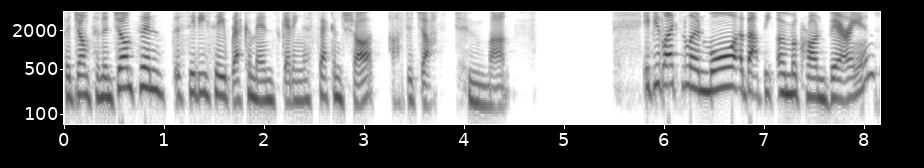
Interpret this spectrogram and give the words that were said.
For Johnson & Johnson, the CDC recommends getting a second shot after just two months. If you'd like to learn more about the Omicron variant,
